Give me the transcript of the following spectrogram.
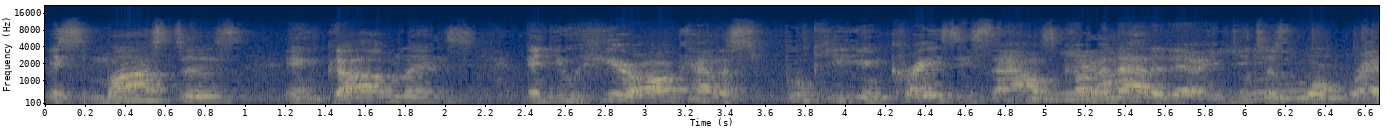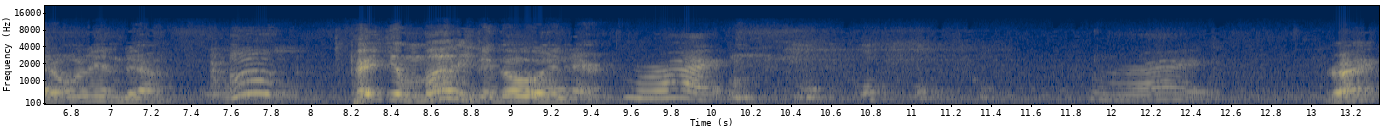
it's monsters and goblins, and you hear all kind of spooky and crazy sounds coming out of there, and you just walk right on in there. Mm. Pay your money to go in there. Right. right? Right.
